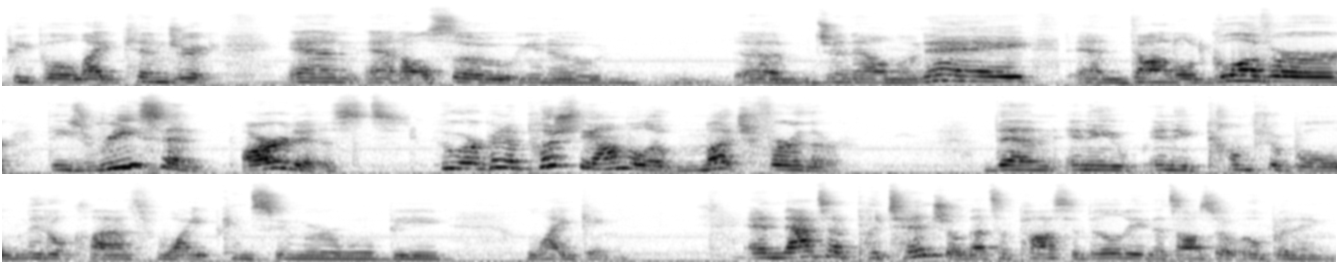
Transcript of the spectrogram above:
people like Kendrick and and also, you know, um, Janelle Monáe and Donald Glover, these recent artists who are going to push the envelope much further than any any comfortable middle class white consumer will be liking. And that's a potential, that's a possibility that's also opening.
